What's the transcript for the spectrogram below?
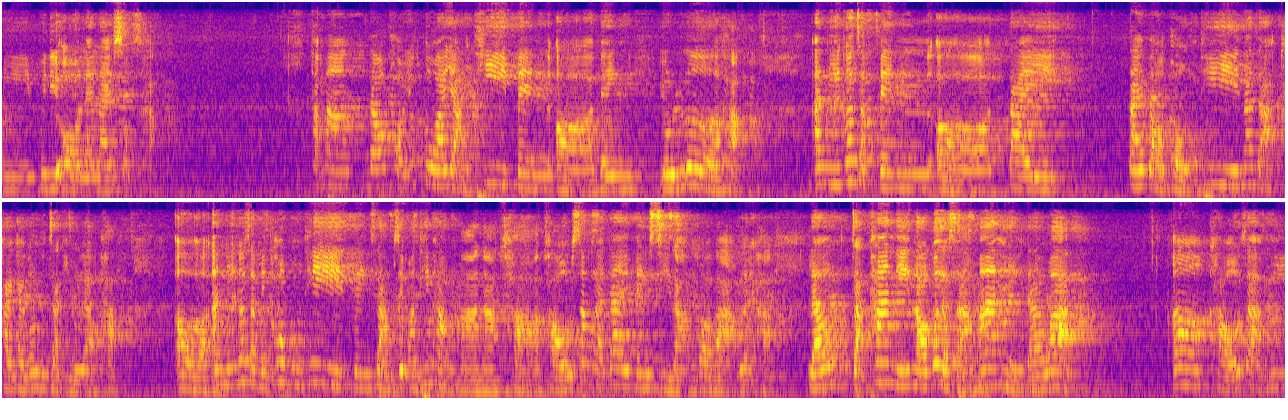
มีวิดีโอและไลฟ์สดค่ะถัดมาเราขอยกตัวอย่างที่เป็นเอ่อเบงยูเลอร์ค่ะ อันนี้ก็จะเป็นเอ่ไตไตเป่าผมที่น่าจะใครๆก็รู้จักอยู่แล้วค่ะอันนี้ก็จะเป็นข้อมูลที่เป็น 30 วันที่ผ่านมานะคะเขาสร้างรายได้เป็น 4 ล้านกว่าบาทเลยค่ะ แล้วจากภาพนี้เราก็จะสามารถเห็นได้ว่าเเขาจะมี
